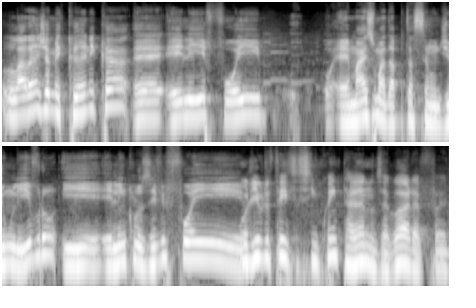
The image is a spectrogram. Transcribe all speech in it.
Laranja Mecânica, é, ele foi... É mais uma adaptação de um livro e ele, inclusive, foi... O livro fez 50 anos agora, foi-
